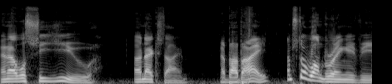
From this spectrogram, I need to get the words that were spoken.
And I will see you uh, next time. Uh, bye-bye. I'm still wondering if he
